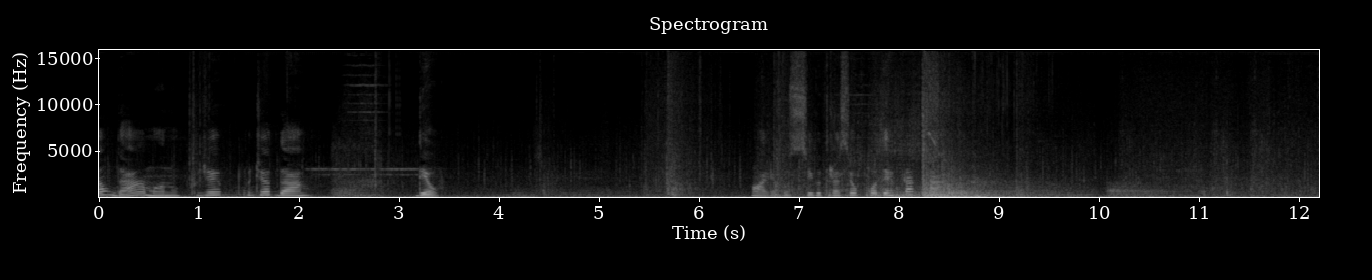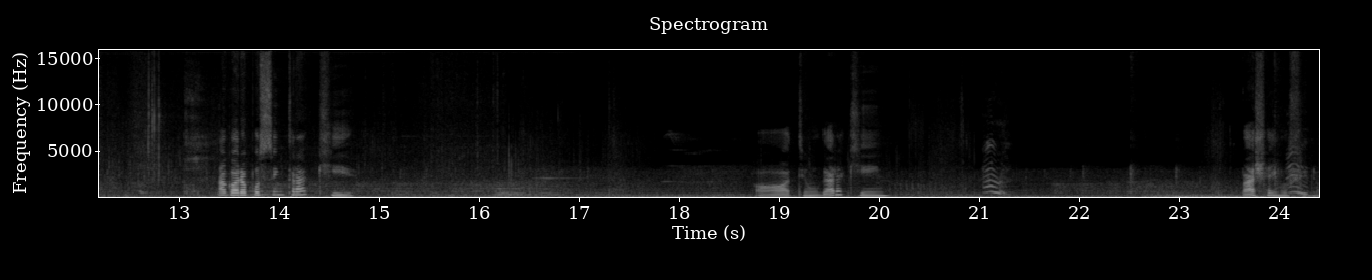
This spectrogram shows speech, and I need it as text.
Não dá, mano. Podia, podia dar. Deu. Olha, eu consigo trazer o poder pra cá. Agora eu posso entrar aqui. Ó, oh, tem um lugar aqui, hein? Baixa aí, meu filho.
